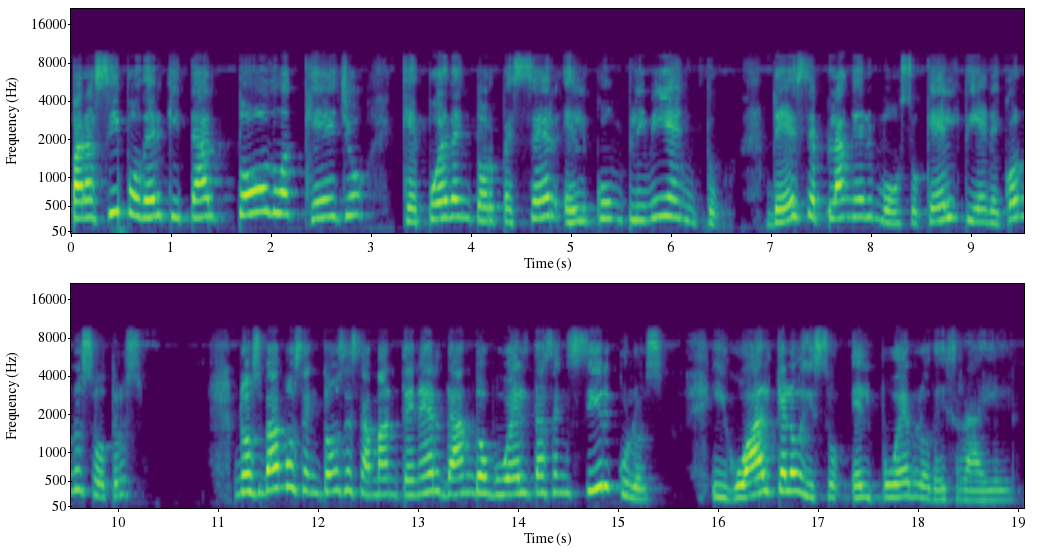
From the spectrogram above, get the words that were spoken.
para así poder quitar todo aquello que pueda entorpecer el cumplimiento de ese plan hermoso que Él tiene con nosotros, nos vamos entonces a mantener dando vueltas en círculos, igual que lo hizo el pueblo de Israel,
